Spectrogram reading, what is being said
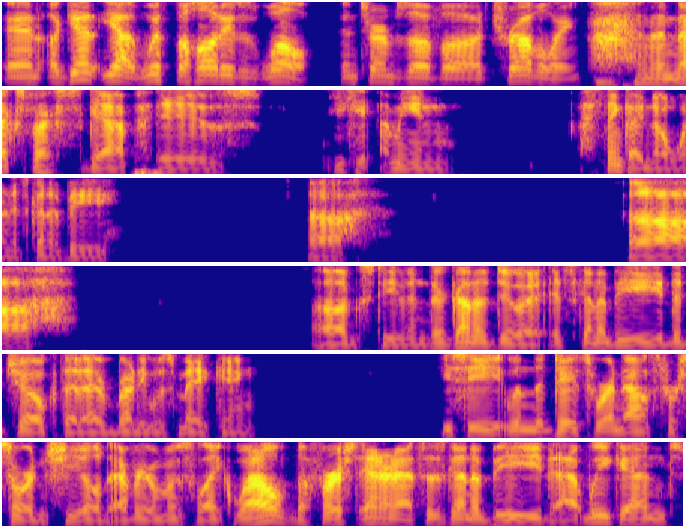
and again yeah with the holidays as well in terms of uh traveling. And the next best gap is you can't. I mean, I think I know when it's gonna be. Uh. Uh. Ugh, Stephen. They're gonna do it. It's gonna be the joke that everybody was making. You see, when the dates were announced for Sword and Shield, everyone was like, well, the first internets is gonna be that weekend.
